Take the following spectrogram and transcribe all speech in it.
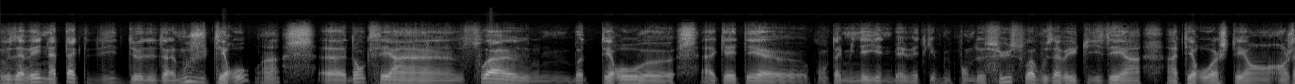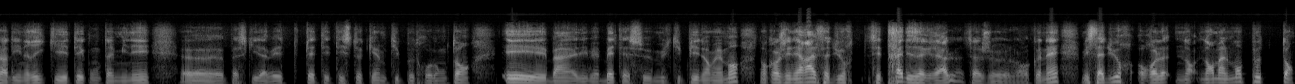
Vous avez une attaque dite de, la mouche du terreau. hein. Euh, donc c'est un soit votre terreau euh, euh, qui a été contaminé, il y a une bébête qui est venue pondre dessus, soit vous avez utilisé un, terreau acheté en, jardinerie qui était contaminé parce qu'il avait peut-être été stocké un petit peu trop longtemps et ben les bébêtes elles se multiplient énormément. Donc en général ça dure, c'est très désagréable, ça je le reconnais, mais ça dure normalement peu de temps.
